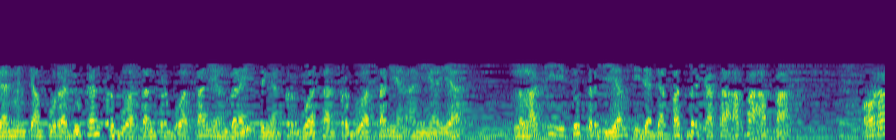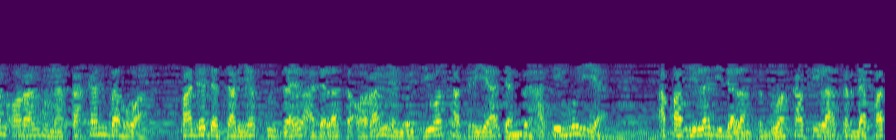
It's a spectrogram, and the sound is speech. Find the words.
dan mencampuradukan perbuatan-perbuatan yang baik dengan perbuatan-perbuatan yang aniaya, Lelaki itu terdiam tidak dapat berkata apa-apa. Orang-orang mengatakan bahwa, pada dasarnya Fuzail adalah seorang yang berjiwa satria dan berhati mulia. Apabila di dalam sebuah kafilah terdapat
